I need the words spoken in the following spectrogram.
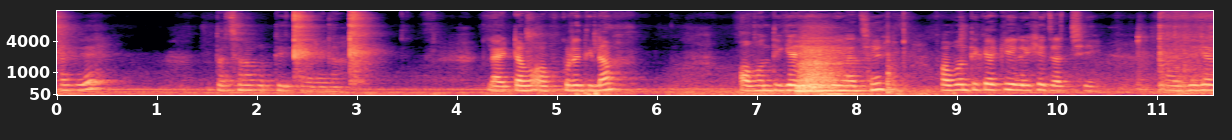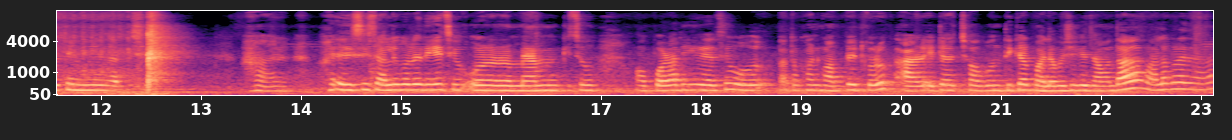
থাকলে তাছাড়া করতে ইচ্ছে করে না। লাইটটা অফ করে দিলাম। অবন্তিকা এগিয়ে আছে। অবন্তিকাকে রেখে যাচ্ছি। রিয়াকে নিয়ে যাচ্ছি। হ্যাঁ এসি চালু করে দিয়েছি। ওর ম্যাম কিছু পড়া দিয়ে গেছে। ও ততক্ষণ কমপ্লিট করুক। আর এটা হচ্ছে অবন্তিকার পয়লা বৈশাখের জামা। দাঁড়া, ভালো করে দাঁড়া।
